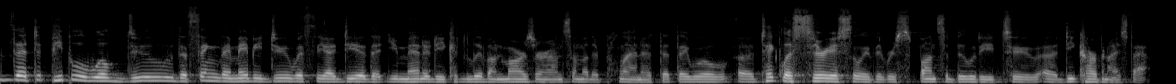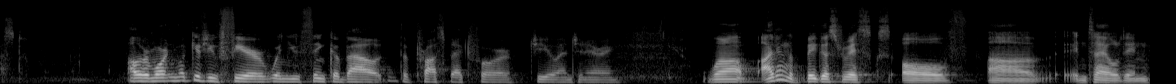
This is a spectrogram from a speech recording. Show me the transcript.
that people will do the thing they maybe do with the idea that humanity could live on Mars or on some other planet, that they will uh, take less seriously the responsibility to uh, decarbonize fast. Oliver Morton, what gives you fear when you think about the prospect for geoengineering? Well, I think the biggest risks of uh, entailed in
